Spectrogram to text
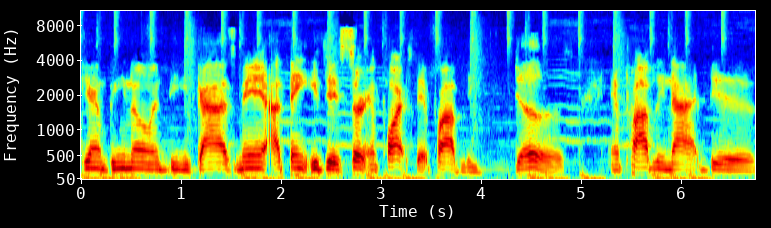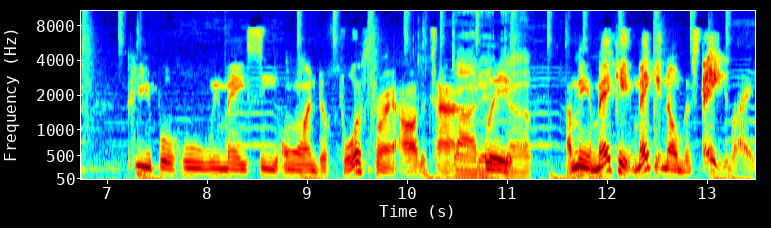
Gambino and these guys, man. I think it's just certain parts that probably does, and probably not the people who we may see on the forefront all the time. Got it. I mean, make it make it no mistake. Like,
